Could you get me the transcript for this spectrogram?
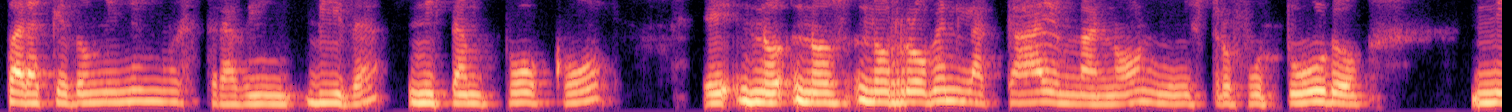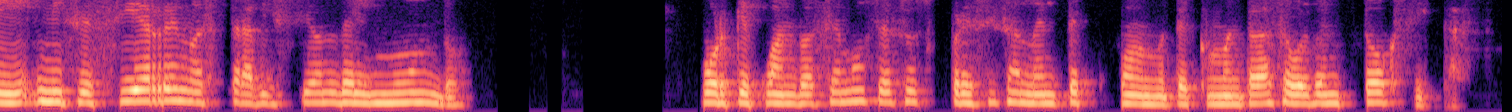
para que dominen nuestra vida ni tampoco eh, nos, nos, roben la calma, ¿no? Nuestro futuro, ni, ni se cierre nuestra visión del mundo, porque cuando hacemos eso es precisamente, como te comentaba, se vuelven tóxicas.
